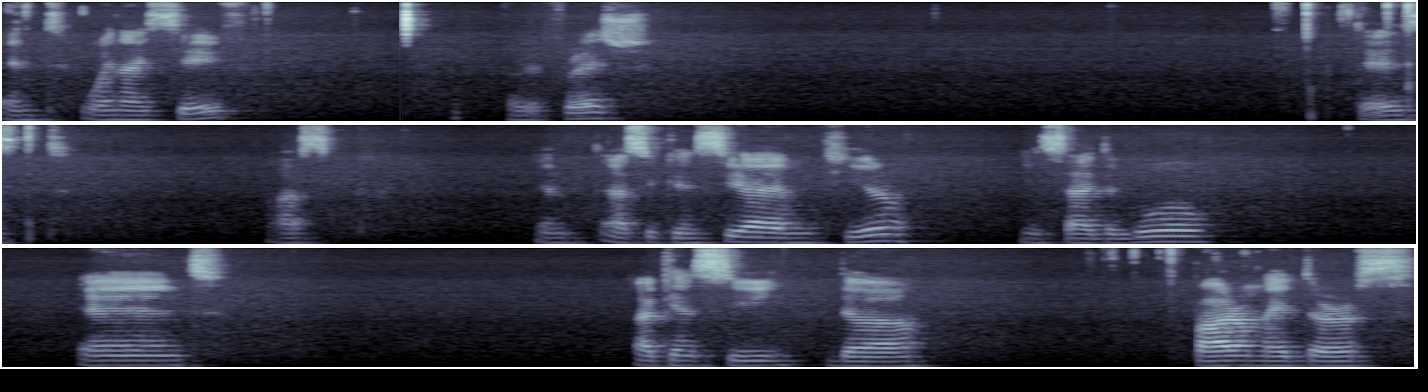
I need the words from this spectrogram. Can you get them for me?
and when I save refresh test ask and as you can see I am here inside the Google and I can see the parameters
